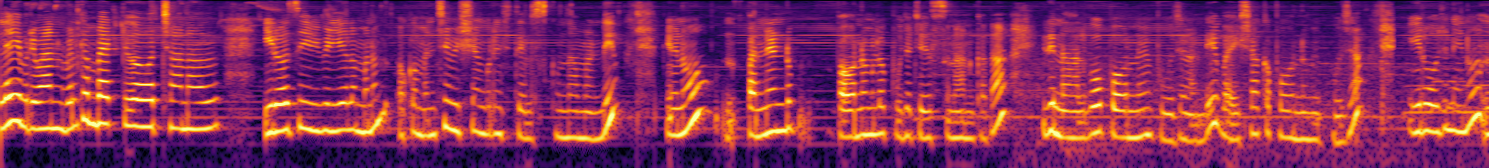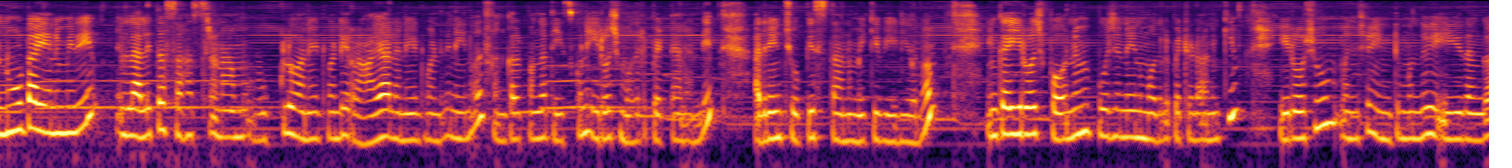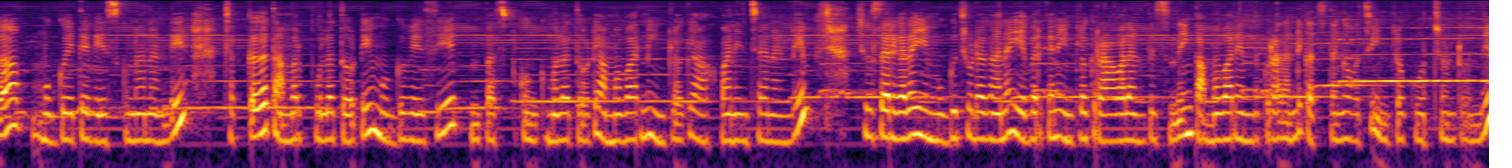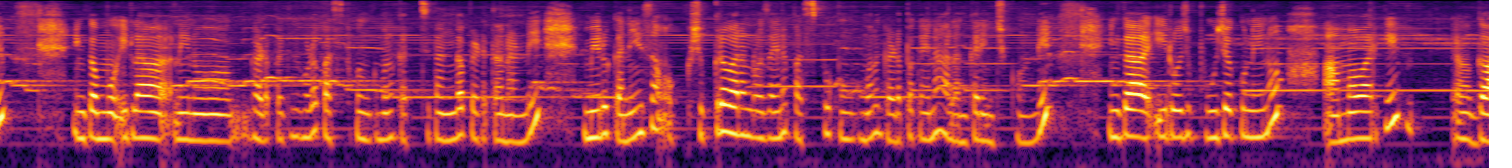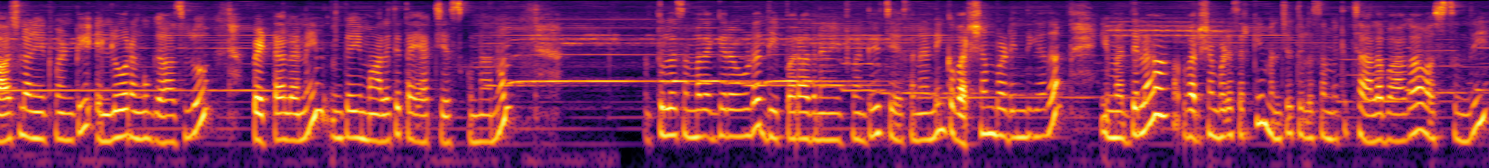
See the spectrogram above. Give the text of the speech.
Hello everyone welcome back to our channel. ఈరోజు ఈ వీడియోలో మనం ఒక మంచి విషయం గురించి తెలుసుకుందామండి. నేను పన్నెండు పౌర్ణమిలో పూజ చేస్తున్నాను కదా ఇది నాలుగో పౌర్ణమి పూజ అండి వైశాఖ పౌర్ణమి పూజ. ఈరోజు నేను నూట ఎనిమిది లలిత సహస్రనామ బుక్లు అనేటువంటి రాయాలనేటువంటిది నేను సంకల్పంగా తీసుకుని ఈరోజు మొదలు పెట్టానండి. అది నేను చూపిస్తాను మీకు ఈ వీడియోలో. ఇంకా ఈరోజు పౌర్ణమి పూజ నేను మొదలు పెట్టడానికి ఈరోజు మంచిగా ఇంటి ముందు ఈ విధంగా ముగ్గు అయితే వేసుకున్నానండి. చక్కగా తామర పూలతోటి ముగ్గు వేసి పసుపు కుంకుమలతోటి అమ్మవారిని ఇంట్లోకి ఆహ్వానించానండి. చూసారు కదా ఈ ముగ్గు చూడగానే ఎవరికైనా ఇంట్లోకి రావాలనిపిస్తుంది. ఇంకా అమ్మవారు ఎందుకు రాదండి? ఖచ్చితంగా వచ్చి ఇంట్లో కూర్చుంటుంది. ఇంకా ఇలా నేను గడపకి కూడా పసుపు కుంకుమలు ఖచ్చితంగా పెడతానండి. మీరు కనీసం శుక్రవారం రోజైనా పసుపు కుంకుమలు గడపకైనా అలంకరించుకోండి. ఇంకా ఈరోజు పూజకు నేను అమ్మవారికి గాజులు అనేటువంటి ఎల్లో రంగు గాజులు పెట్టాలని ఇంకా ఈ మాలైతే తయారు చేసుకున్నాను. తులసమ్మ దగ్గర కూడా దీపారాధన అనేటువంటిది చేస్తానండి. ఇంకా వర్షం పడింది కదా ఈ మధ్యలో వర్షం పడేసరికి మంచి తులసమ్మ అయితే చాలా బాగా వస్తుంది.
